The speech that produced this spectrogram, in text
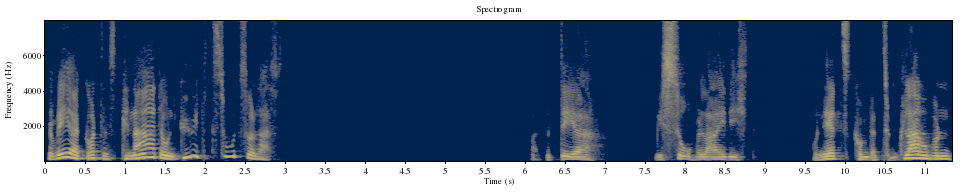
schwer, Gottes Gnade und Güte zuzulassen? Also der hat mich so beleidigt und jetzt kommt er zum Glauben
